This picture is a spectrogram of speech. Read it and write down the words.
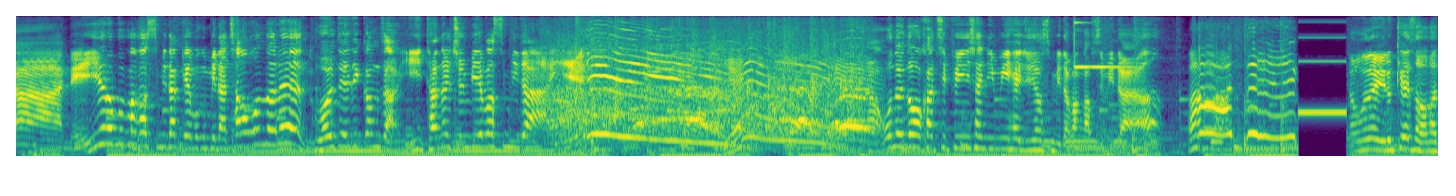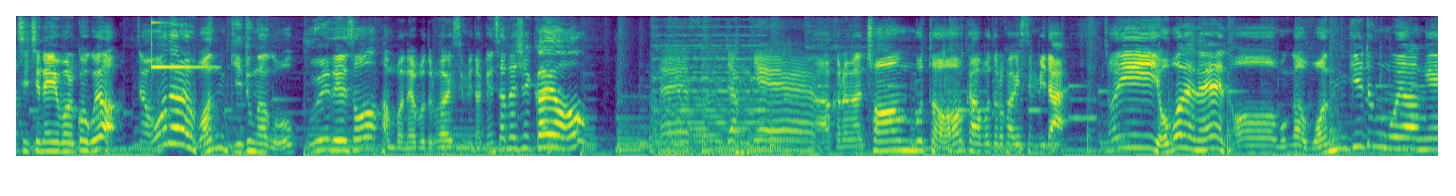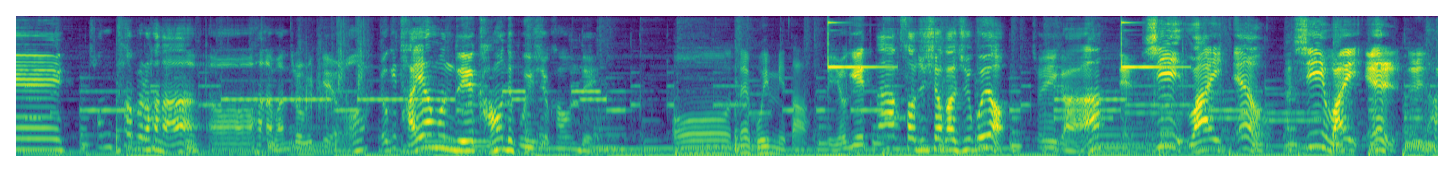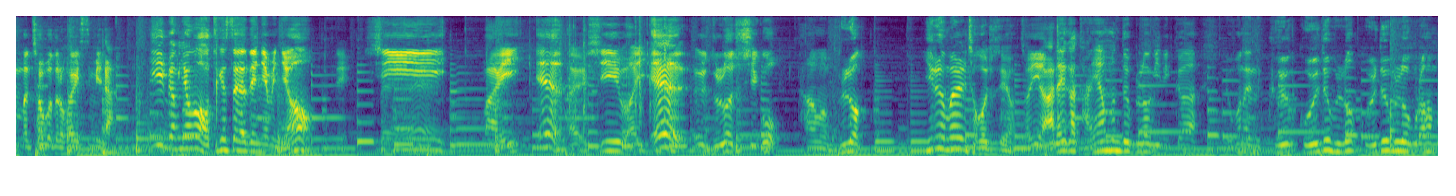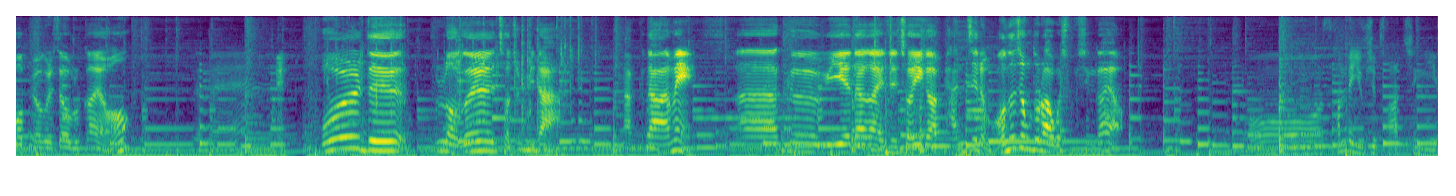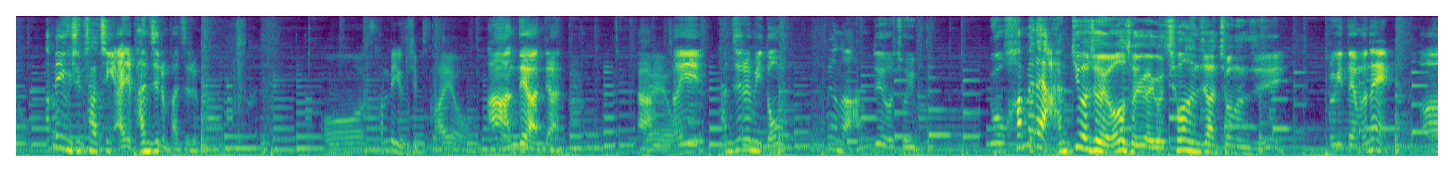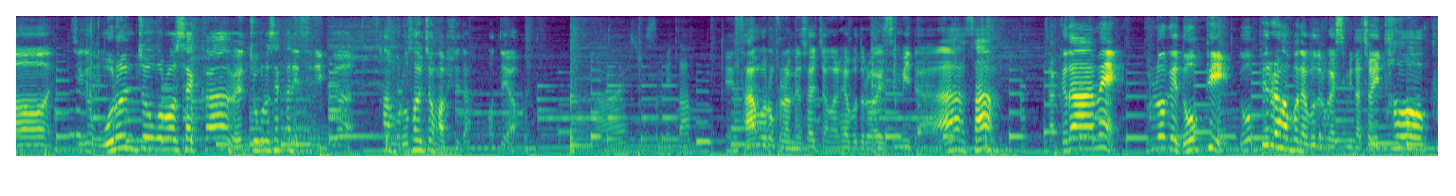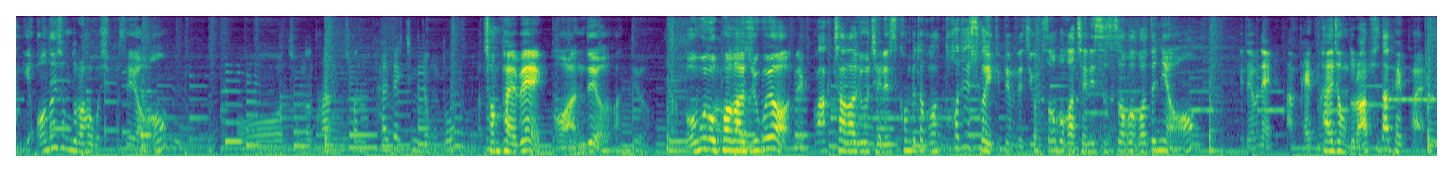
자, 네 여러분 반갑습니다. 깨몽입니다. 자, 오늘은 월드 에디 강좌 2탄을 준비해봤습니다. 예! 자, 오늘도 같이 빈샤님이 해주셨습니다. 반갑습니다. 아, 안 돼! 자, 오늘 이렇게 해서 같이 진행해 볼 거고요. 자, 오늘은 원 기둥하고 구에 대해서 한번 해보도록 하겠습니다. 괜찮으실까요? 네, 선장님. 자, 그러면 처음부터 가보도록 하겠습니다. 저희 요번에는 어 뭔가 원기둥 모양의 첨탑을 하나 어 하나 만들어 볼게요. 여기 다이아몬드의 가운데 보이시죠? 가운데. 어, 네, 보입니다. 네, 여기에 딱 써주셔가지고요. 저희가 네, CYL, CYL을 한번 쳐보도록 하겠습니다. 이 명령은 어떻게 써야 되냐면요. 네, CYL, 아, CYL을 눌러주시고 다음은 블럭 이름을 적어주세요. 저희 아래가 다이아몬드 블럭이니까 이번에는 그 골드 블럭, 골드 블럭으로 한번 벽을 세워볼까요? 네네. 골드 블럭을 쳐줍니다. 자, 그 다음에 아, 그 위에다가 이제 저희가 반지름 어느 정도로 하고 싶으신가요? 어, 364층이요. 364층이 아니 반지름 반지름. 어, 364요. 아, 안 돼요, 안 돼요, 안 돼요. 자, 왜요? 저희 반지름이 너무 크면 안 돼요. 저희 이거 화면에 안 띄워져요. 저희가 이거 채웠는지 안 채웠는지. 그렇기 때문에 어, 지금 오른쪽으로 세 칸, 왼쪽으로 세칸 있으니까 3으로 설정합시다. 어때요? 아, 좋습니다. 네, 3으로 그러면 설정을 해보도록 하겠습니다. 3. 자, 그 다음에 블럭의 높이, 높이를 한번 해보도록 하겠습니다. 저희 타워 크기 어느 정도로 하고 싶으세요? 어, 저는 한 1800층 정도? 1800? 어, 안 돼요, 안 돼요. 너무 높아가지고요. 네, 꽉 차가지고 제니스 컴퓨터가 터질 수가 있기 때문에 지금 서버가 제니스 서버거든요. 그렇기 때문에 한 108 정도로 합시다, 108. 예.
